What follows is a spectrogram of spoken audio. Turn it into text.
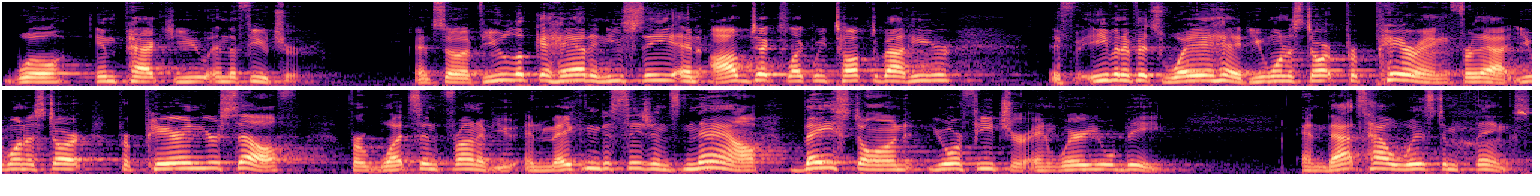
will impact you in the future. And so if you look ahead and you see an object like we talked about here, if, even if it's way ahead, you want to start preparing for that. You want to start preparing yourself for what's in front of you and making decisions now based on your future and where you'll be. And that's how wisdom thinks.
